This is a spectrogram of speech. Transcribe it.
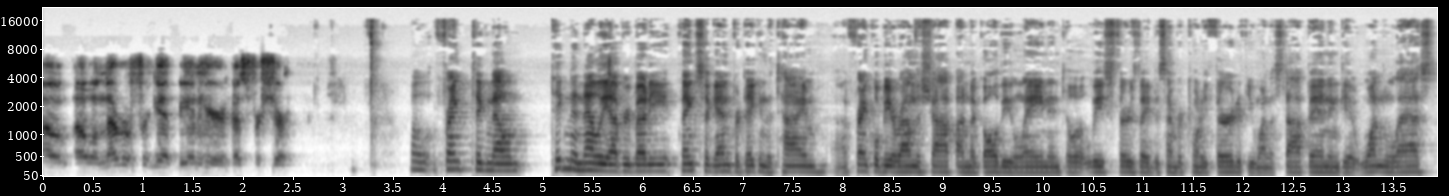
I'll, I will never forget being here. That's for sure. Well, Frank Tignell, Tignanelli, everybody, thanks again for taking the time. Uh, Frank will be around the shop on McGaldy Lane until at least Thursday, December 23rd. If you want to stop in and get one last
